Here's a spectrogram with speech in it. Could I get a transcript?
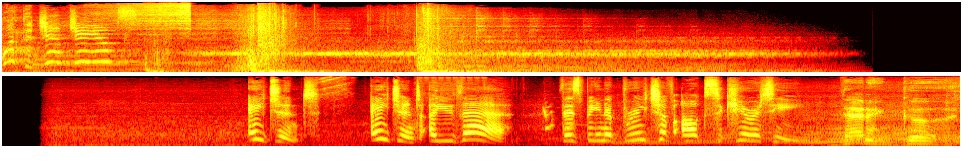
What, the Jam Jams? Agent! Agent, are you there? There's been a breach of Ark security. That ain't good.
